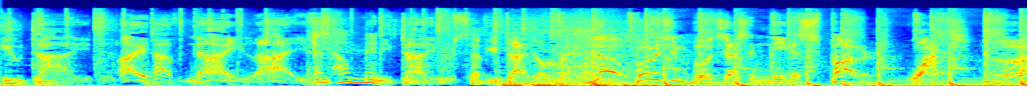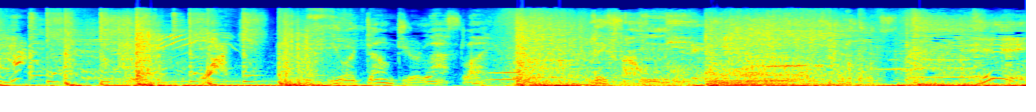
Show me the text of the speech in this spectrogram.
you died. I have nine lives. And how many times have you died already? No, Puss and Boots doesn't need a spotter. Watch! Uh -huh. Down to your last life. They found me. He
